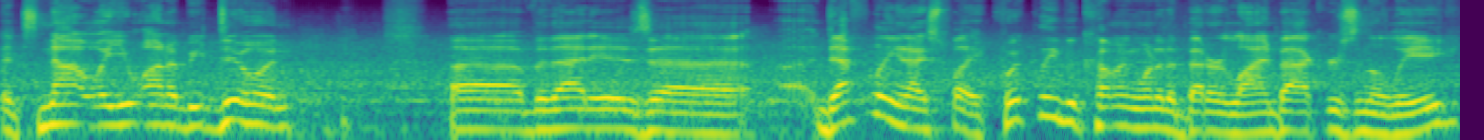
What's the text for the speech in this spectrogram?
It's not what you want to be doing. Uh, but that is uh, definitely a nice play. Quickly becoming one of the better linebackers in the league.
